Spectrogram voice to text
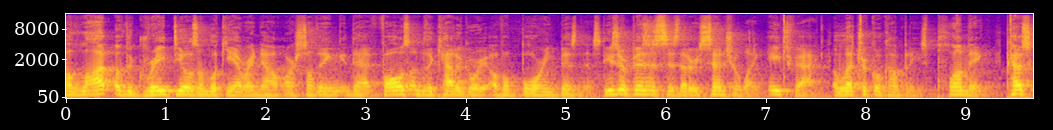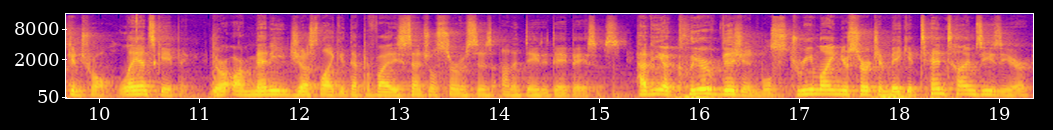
A lot of the great deals I'm looking at right now are something that falls under the category of a boring business. These are businesses that are essential like HVAC, electrical companies, plumbing, pest control, landscaping. There are many just like it that provide essential services on a day to day basis. Having a clear vision will streamline your search and make it 10 times easier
